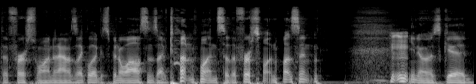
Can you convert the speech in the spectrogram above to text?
the first one." And I was like, "Look, it's been a while since I've done one, so the first one wasn't, you know, as good."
